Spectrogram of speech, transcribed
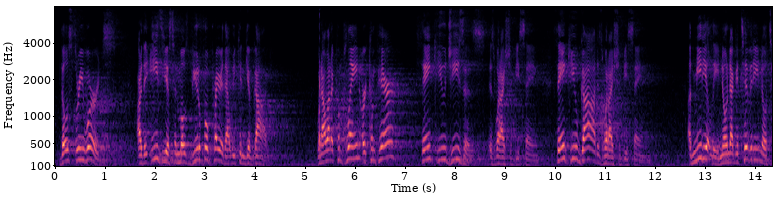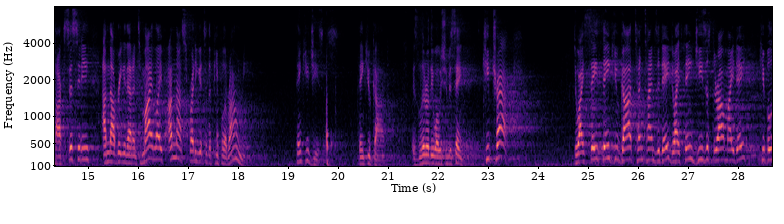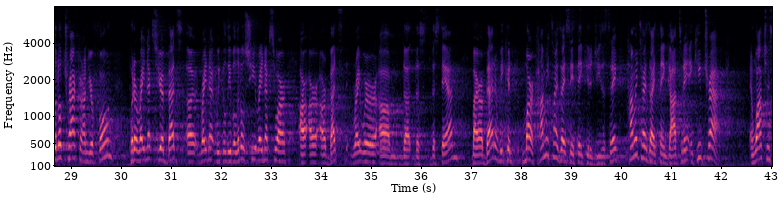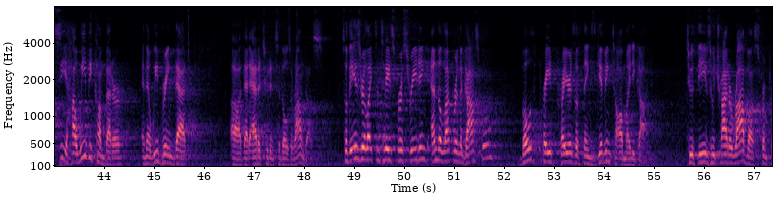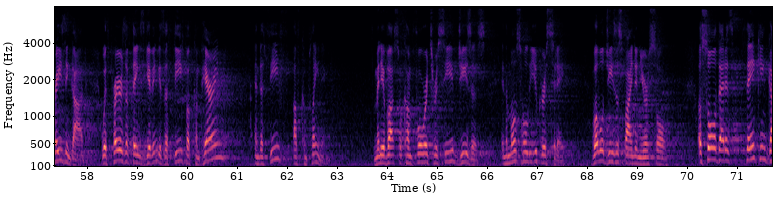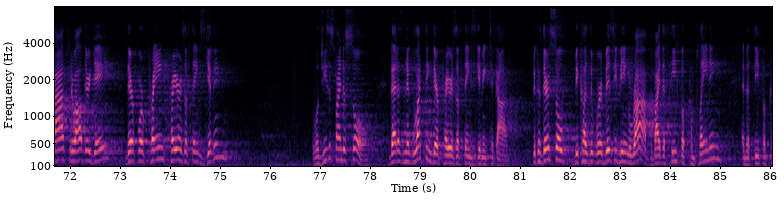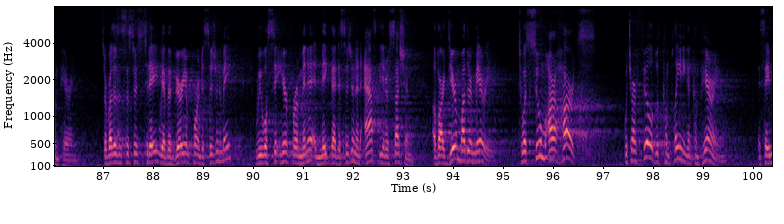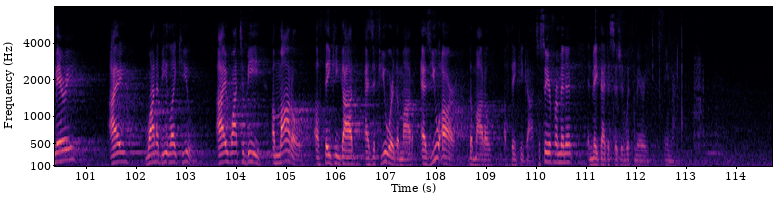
Those three words are the easiest and most beautiful prayer that we can give God. When I want to complain or compare, thank you, Jesus, is what I should be saying. Thank you, God, is what I should be saying. Immediately, no negativity, no toxicity. I'm not bringing that into my life. I'm not spreading it to the people around me. Thank you, Jesus. Thank you, God, is literally what we should be saying. Keep track. Do I say thank you, God, 10 times a day? Do I thank Jesus throughout my day? Keep a little tracker on your phone. Put it right next to your bed. Uh, right next, we could leave a little sheet right next to our, our, our, our beds, right where um, the, the, the stand by our bed, and we can mark how many times I say thank you to Jesus today, how many times I thank God today, and keep track. And watch and see how we become better, and then we bring that, uh, that attitude into those around us. So the Israelites in today's first reading and the leper in the gospel both prayed prayers of thanksgiving to Almighty God. Two thieves who try to rob us from praising God with prayers of thanksgiving is the thief of comparing and the thief of complaining. Many of us will come forward to receive Jesus in the most holy Eucharist today. What will Jesus find in your soul? A soul that is thanking God throughout their day, therefore praying prayers of thanksgiving? Will Jesus find a soul that is neglecting their prayers of thanksgiving to God because they're so because we're busy being robbed by the thief of complaining and the thief of comparing. So brothers and sisters, today we have a very important decision to make. We will sit here for a minute and make that decision and ask the intercession of our dear mother Mary to assume our hearts which are filled with complaining and comparing and say, "Mary, I want to be like you. I want to be a model of thanking God as if you were the model, as you are the model of thanking God. So stay here for a minute and make that decision with Mary. Amen.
